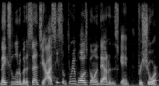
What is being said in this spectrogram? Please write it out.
makes a little bit of sense here. I see some three balls going down in this game for sure.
